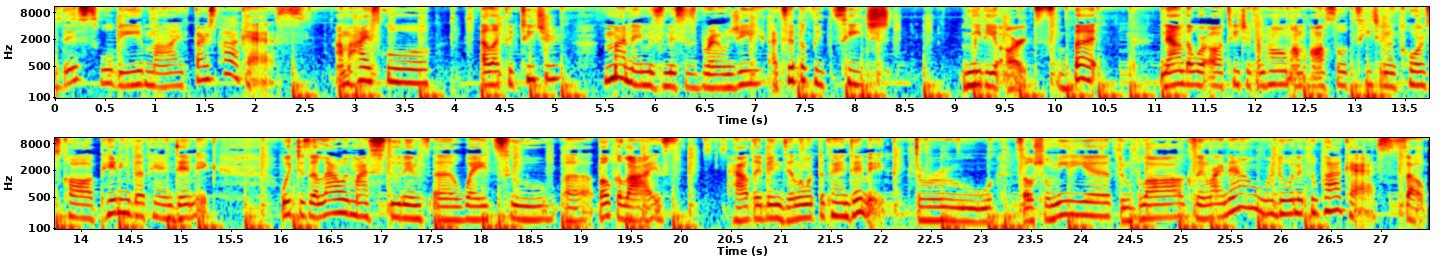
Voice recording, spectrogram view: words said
this will be my first podcast. I'm a high school elective teacher. My name is Mrs. Brown G. I typically teach media arts, but now that we're all teaching from home, I'm also teaching a course called Penning the Pandemic, which is allowing my students a way to uh, vocalize how they've been dealing with the pandemic through social media, through blogs, and right now we're doing it through podcasts. So,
